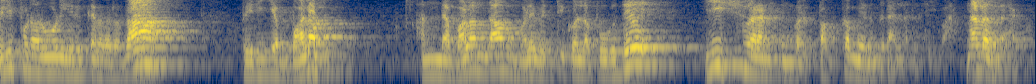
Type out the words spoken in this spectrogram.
விழிப்புணர்வோடு இருக்கிறதுல தான் பெரிய பலம். அந்த பலம்தான் உங்களை வெற்றி கொள்ள போகுது. ஈஸ்வரன் உங்கள் பக்கம் இருந்து நல்லது செய்வார். நல்லது நடக்கும்.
